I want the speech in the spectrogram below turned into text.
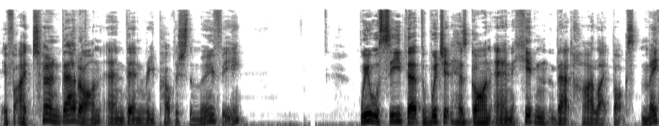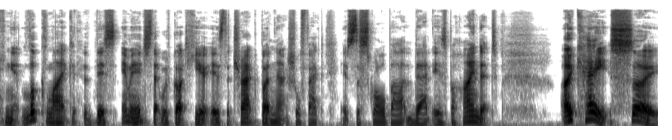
If I turn that on and then republish the movie, we will see that the widget has gone and hidden that highlight box, making it look like this image that we've got here is the track, but in actual fact, it's the scroll bar that is behind it. Okay, so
